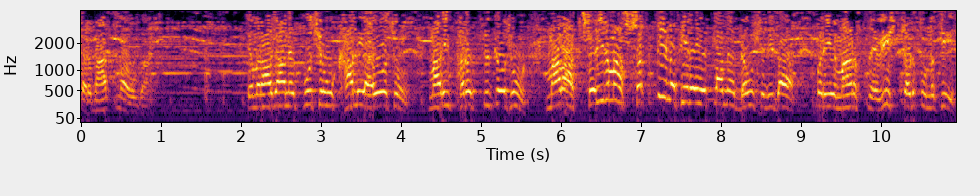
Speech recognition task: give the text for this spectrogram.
પરમાત્મા ઊભા છે યમરાજાને પૂછ્યું, હું ખાલી આવ્યો છું, મારી ફરજ ચૂક્યો છું, મારા શરીરમાં શક્તિ નથી રહી એટલા મેં દંશ દીધા, પણ એ માણસને વિષ ચડતું નથી,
